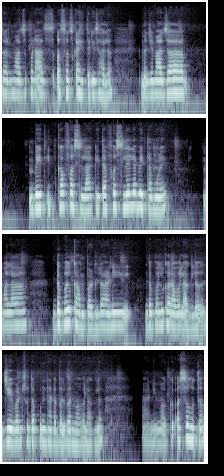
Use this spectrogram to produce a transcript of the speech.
तर माझं पण आज असंच काहीतरी झालं. म्हणजे माझा बेत इतका फसला की त्या फसलेल्या बेतामुळे मला डबल काम पडलं आणि डबल करावं लागलं. जेवणसुद्धा पुन्हा डबल बनवावं लागलं. आणि मग असं होतं.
